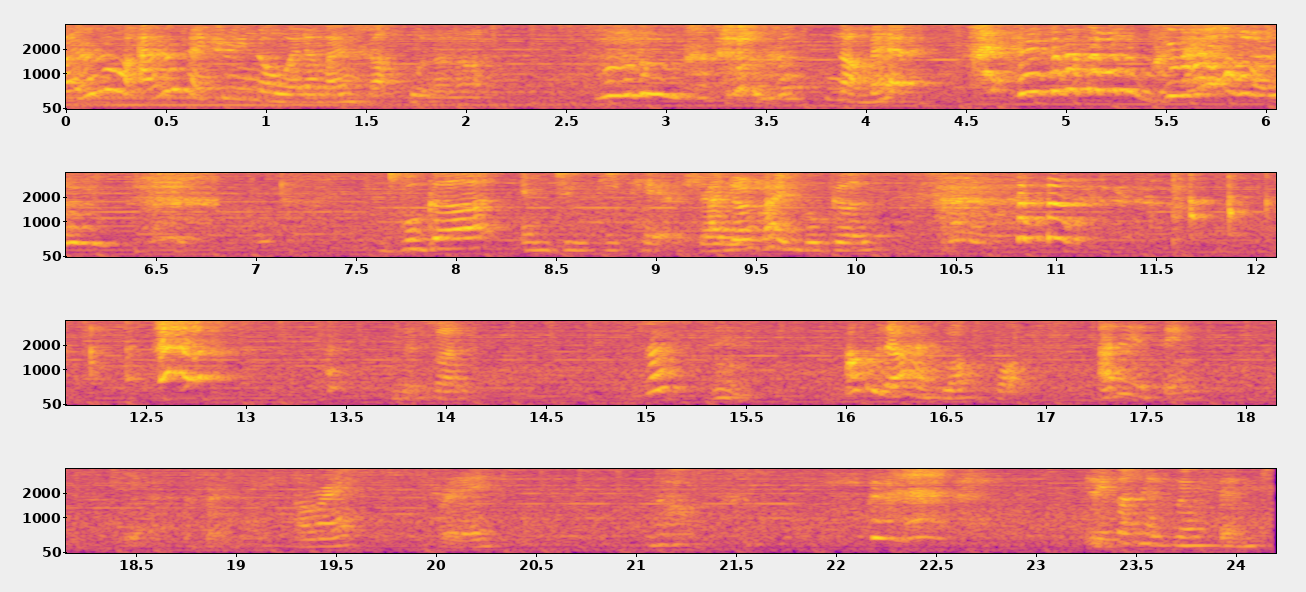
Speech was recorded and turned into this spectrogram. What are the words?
I don't know. I don't actually know whether mine's dog food or not. not bad. Gross. Booger and juicy pear. I don't like boogers. this one. Huh? Mm. How come that one has more spots? Are they the same? Yeah, definitely. Alright. Ready? No. This one has no scent.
